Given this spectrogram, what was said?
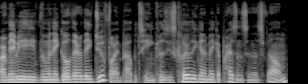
or maybe when they go there, they do find Palpatine because he's clearly gonna make a presence in this film.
